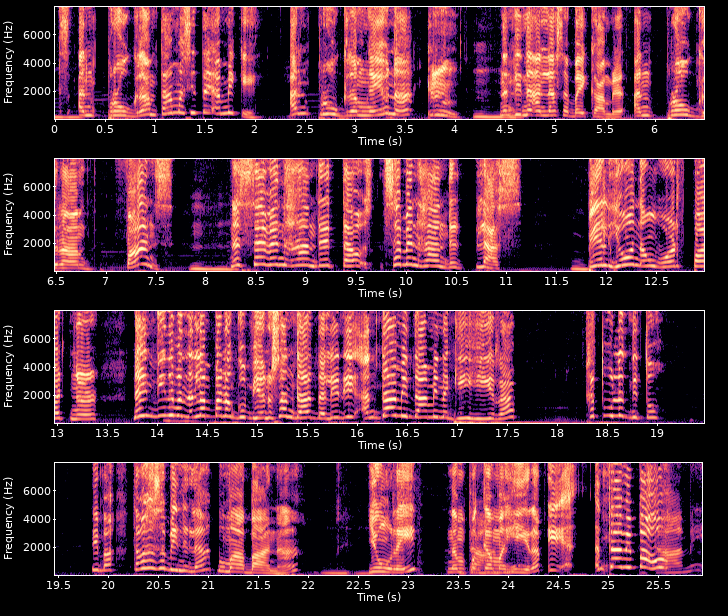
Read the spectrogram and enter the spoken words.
Tas unprogram, tama si Tay Amik eh. Unprogram ngayon ha, Mhm. na dinaan lang sa bicameral, unprogrammed funds Mhm. na 700,000 700 plus billion ang worth partner na hindi naman alam pa ng gobyerno saan dadalhin. Eh, ang dami-dami naghihirap. Katulad nito. 'Di ba? Tapos sasabihin nila, bumaba na yung rate ng Ang pagkamahirap. Eh, ang dami pa oh. Dami.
